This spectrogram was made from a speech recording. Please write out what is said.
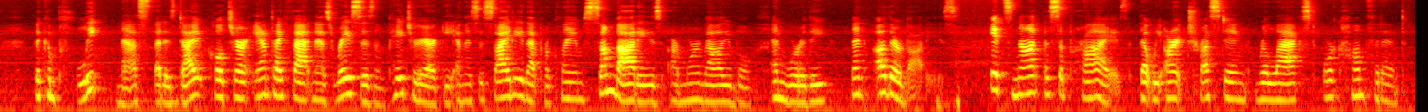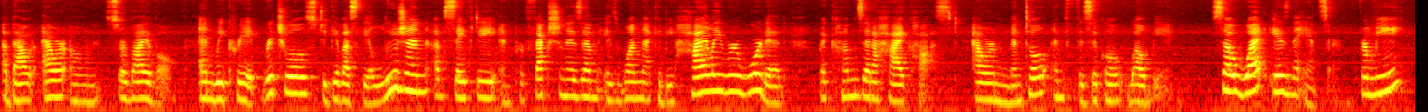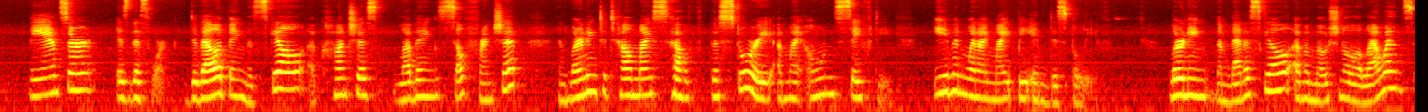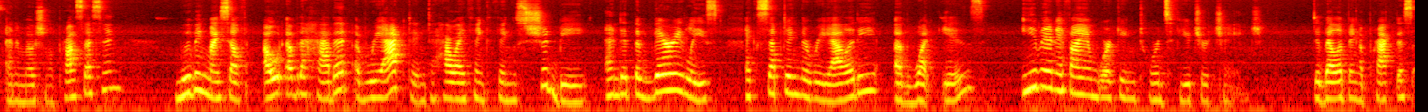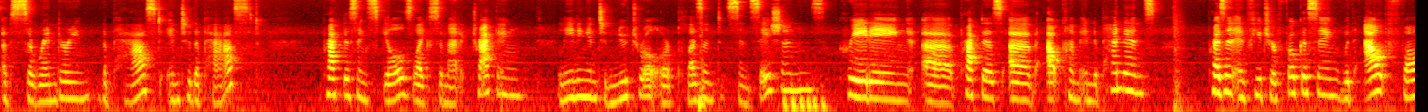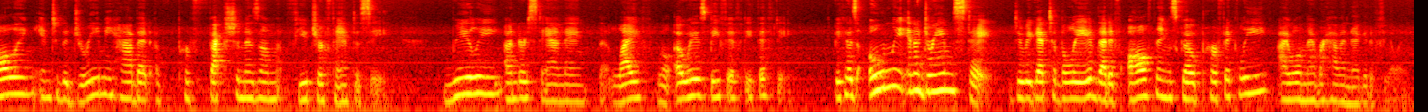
the complete mess that is diet culture, anti fatness, racism, patriarchy, and the society that proclaims some bodies are more valuable and worthy than other bodies. It's not a surprise that we aren't trusting, relaxed, or confident about our own survival and we create rituals to give us the illusion of safety, and perfectionism is one that can be highly rewarded but comes at a high cost our mental and physical well being. So, what is the answer? For me, the answer is this work developing the skill of conscious, loving self friendship and learning to tell myself the story of my own safety, even when I might be in disbelief learning the meta skill of emotional allowance and emotional processing, moving myself out of the habit of reacting to how I think things should be, and at the very least, accepting the reality of what is, even if I am working towards future change. Developing a practice of surrendering the past into the past, practicing skills like somatic tracking, leaning into neutral or pleasant sensations, creating a practice of outcome independence, present and future focusing without falling into the dreamy habit of perfectionism, future fantasy. Really understanding that life will always be 50 50. Because only in a dream state do we get to believe that if all things go perfectly, I will never have a negative feeling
